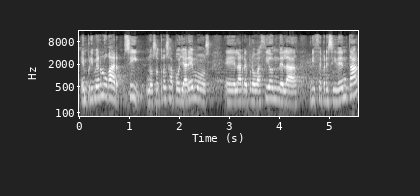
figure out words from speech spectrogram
En primer lugar, sí, nosotros apoyaremos eh, la reprobación de la vicepresidenta.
